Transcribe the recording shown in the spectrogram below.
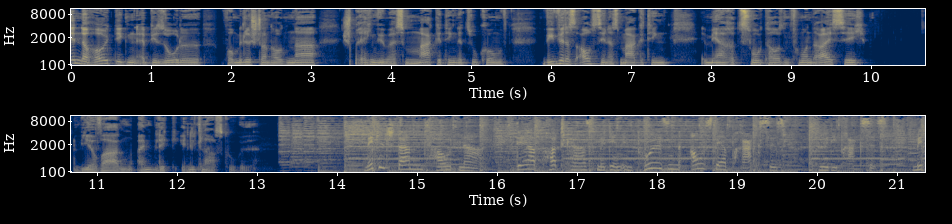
In der heutigen Episode vom Mittelstand hautnah sprechen wir über das Marketing der Zukunft. Wie wird das aussehen, das Marketing im Jahre 2035? Wir wagen einen Blick in die Glaskugel. Mittelstand hautnah, der Podcast mit den Impulsen aus der Praxis für die Praxis, mit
